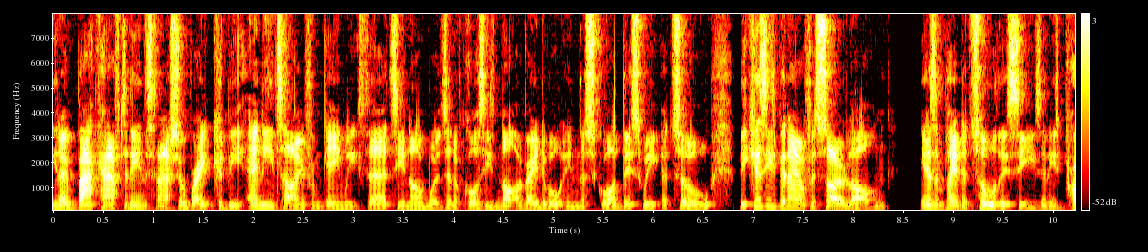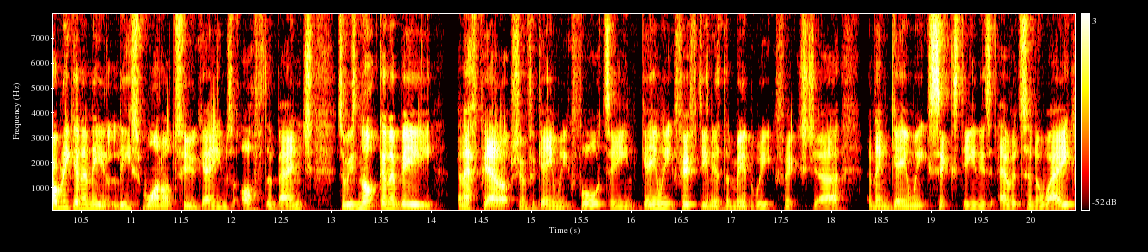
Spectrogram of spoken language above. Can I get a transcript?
you know, back after the international break could be any time from game week 13 onwards. And of course, he's not available in the squad this week at all. Because he's been out for so long, he hasn't played at all this season. He's probably going to need at least one or two games off the bench. So he's not going to be an FPL option for game week 14. Game week 15 is the midweek fixture, and then game week 16 is Everton away.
